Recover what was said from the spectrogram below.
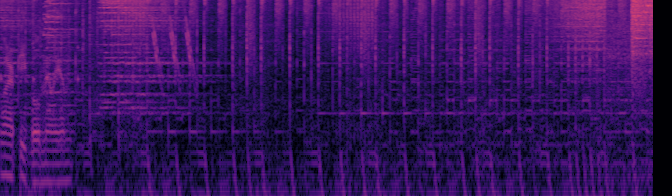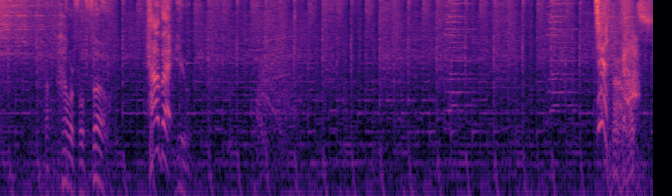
What are people, Millium? Powerful foe. Have at you! That's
